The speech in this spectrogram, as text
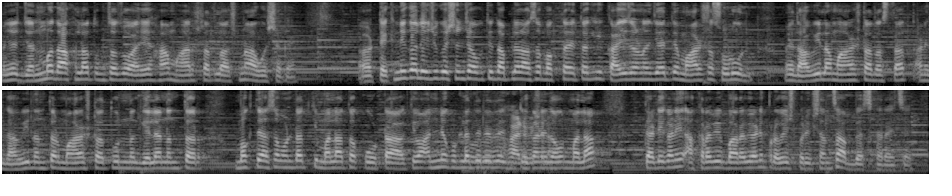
म्हणजे जन्मदाखला तुमचा जो आहे हा महाराष्ट्रातला असणं आवश्यक आहे. टेक्निकल एज्युकेशनच्या बाबतीत आपल्याला असं बघता येतं की काही जण जे आहेत ते महाराष्ट्र सोडून म्हणजे दहावीला महाराष्ट्रात असतात आणि दहावीनंतर महाराष्ट्रातून गेल्यानंतर मग ते असं म्हणतात की मला आता कोटा किंवा अन्य कुठल्या तरी ठिकाणी जाऊन मला त्या ठिकाणी अकरावी बारावी आणि प्रवेश परीक्षांचा अभ्यास करायचा आहे.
